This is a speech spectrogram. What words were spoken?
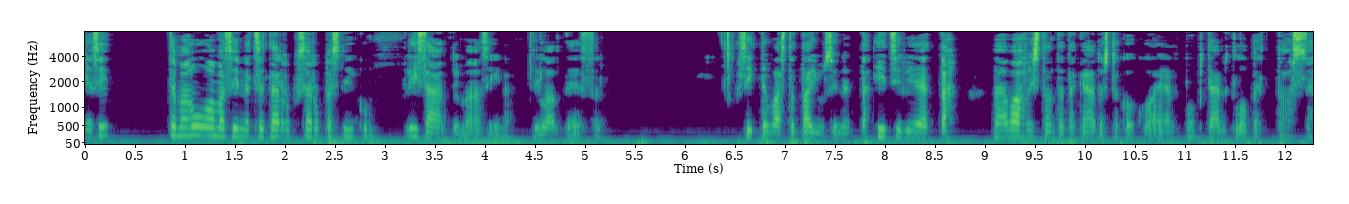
Ja sitten mä huomasin, että se, se rupesi niinku lisääntymään siinä tilanteessa. sitten vasta tajusin, että hitsi vie, että mä vahvistan tätä käytöstä koko ajan, mun pitää nyt lopettaa se.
